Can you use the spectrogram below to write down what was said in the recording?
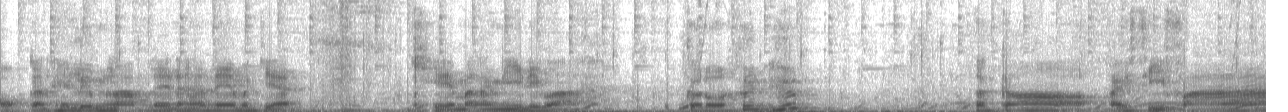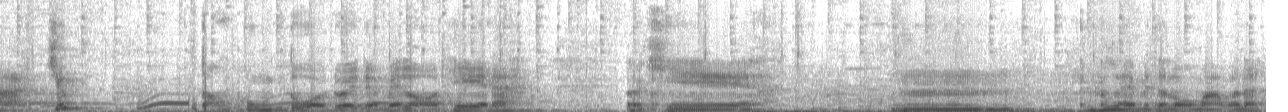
ตกกันให้ลืมล่ำเลยนะฮะเนี่ยเมื่อกี้โอเคมาทางนี้ดีกว่า กระโดดขึ้นฮึบแล้วก็ไปสีฟ้าจุ๊บต้องพุ่งตัวด้วยเดี๋ยวไม่หล่อเท่นะโอเค อืมเมื่อไหร่มันจะลงมาวะเนะ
